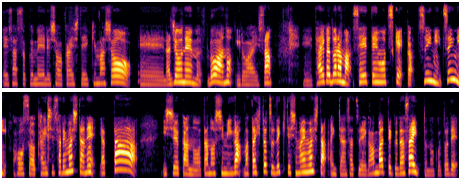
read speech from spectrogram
えー早速メール紹介していきましょう。えーラジオネーム、ロアの色合いさん。えー大河ドラマ、晴天をつけがついについに放送開始されましたね。やったー一週間のお楽しみがまた一つできてしまいました。愛ちゃん撮影頑張ってください。とのことで、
